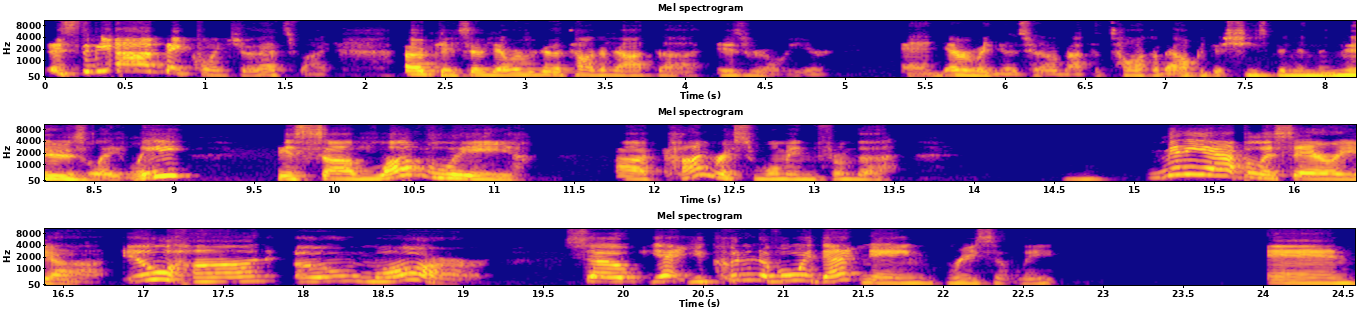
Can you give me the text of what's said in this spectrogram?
It's the Beyond Bitcoin show. That's fine. Okay, so yeah, we're going to talk about uh, Israel here, and everybody knows who I'm about to talk about because she's been in the news lately. This uh, lovely uh, congresswoman from the Minneapolis area, Ilhan Omar. So, yeah, you couldn't avoid that name recently. And,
